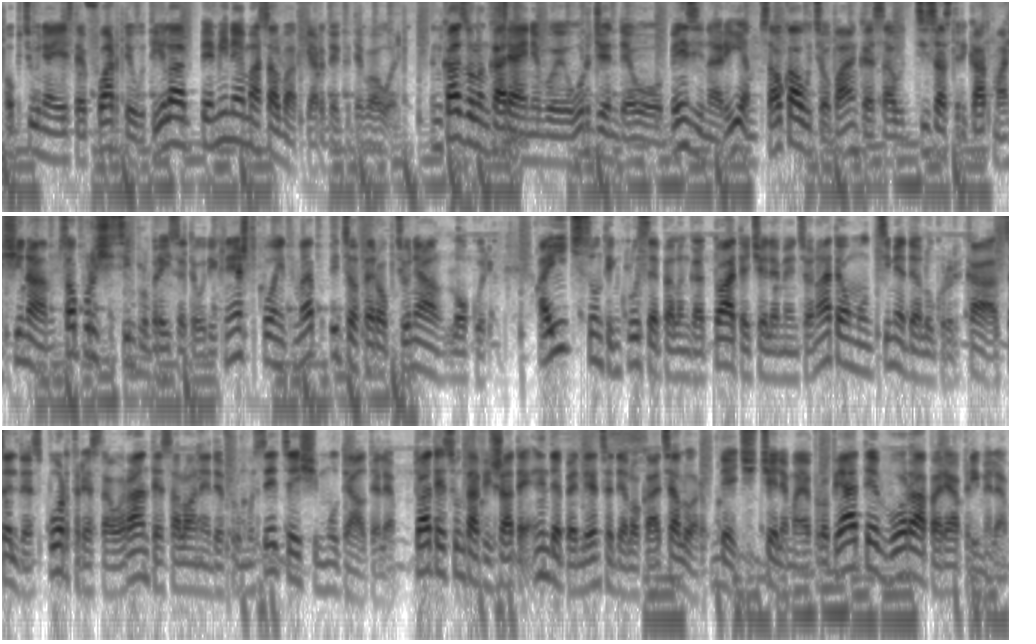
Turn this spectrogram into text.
Opțiunea este foarte utilă, pe mine m-a salvat chiar de câteva ori. În cazul în care ai nevoie urgent de o benzinărie sau cauți o bancă sau ți s-a stricat mașina sau pur și simplu vrei să te odihnești, Point Map îți oferă opțiunea locuri. Aici sunt incluse pe lângă toate cele menționate o mulțime de lucruri, ca săli de sport, restaurante, saloane de frumusețe și multe altele. Toate sunt afișate în dependență de locația lor, deci cele mai apropiate vor apărea primele.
